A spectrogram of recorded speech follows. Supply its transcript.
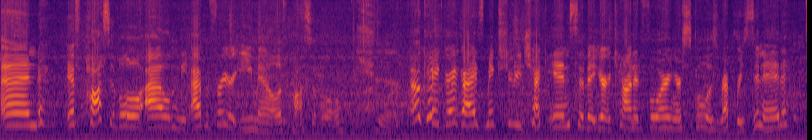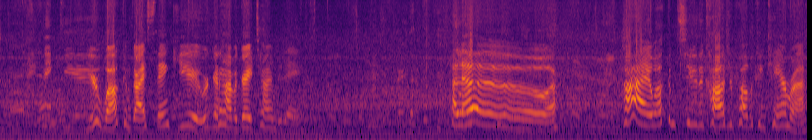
And if possible, I'll need, I prefer your email if possible. Sure. Okay, great guys. Make sure you check in so that you're accounted for and your school is represented. Thank you. You're welcome, guys. Thank you. We're gonna have a great time today. Hello. Hi, welcome to the College Republican camera.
